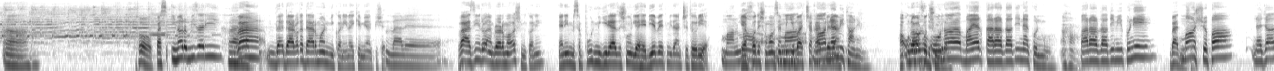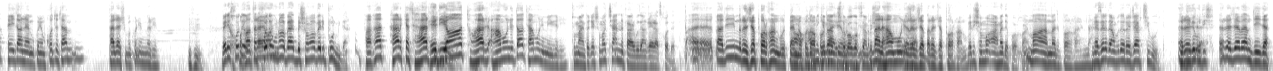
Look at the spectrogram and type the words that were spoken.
آه. خب پس اینا رو می‌ذاری و بله. د- در واقع درمان می‌کنی اینایی که میان پیشت. بله. و از این رو امرار معاش می‌کنی؟ یعنی مثلا پول می‌گیری ازشون یا هدیه بهت میدن؟ چطوریه؟ یا ما- خود شما مثلا ما- میگی باید چقدر ما بدن؟ نمی‌تونیم. ها اونا به خودشون بدن. اونا باید قراردادی نکن آها. قراردادی می‌کنی بد ما شپا نجات پیدا نمی‌کنیم. خودت هم پلش می‌کنیم مریم. ولی خود خود اونا بعد به شما ولی پول میدن. فقط هر کس هر چی هدیه داد هر همون داد همون می‌گیری. تو منطقه شما چند نفر بودن غیر از خودت؟ قدیم رجب پرخان بود آه، خدا خدا من اشتباه. گفتم. بله همون رجب. رجب پرخان بود. ولی شما احمد پرخان. ما احمد پرخان بله. نظر در مورد رجب چی بود؟ دیده بودیش؟ رجب هم دیده.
